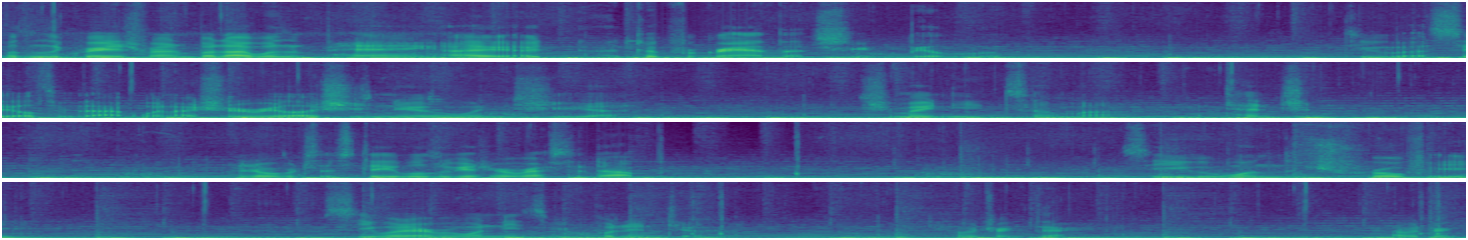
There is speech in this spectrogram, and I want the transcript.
Wasn't the greatest run, but I wasn't paying. I, I, I took for granted that she'd be able to, to uh, sail through that when I should have realized she's new and she uh, she might need some uh, attention. Head over to the stables, we'll get her rested up. See who won the trophy. See what everyone needs to be put into. Have a drink there. Have a drink.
